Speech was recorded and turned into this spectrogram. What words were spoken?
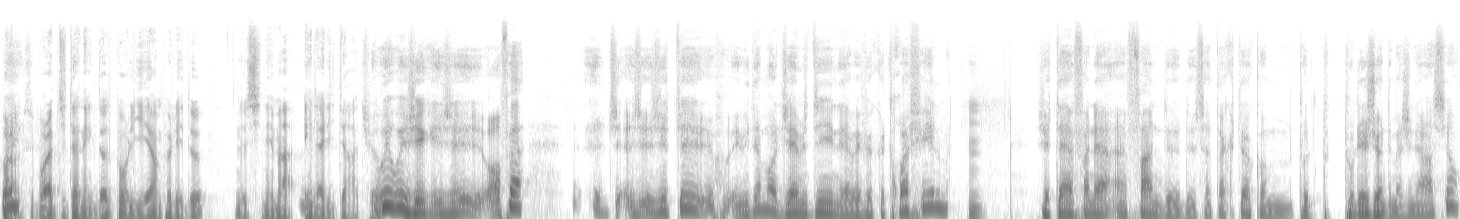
Voilà, c'est pour la petite anecdote, pour lier un peu les deux, le cinéma et la littérature. Oui, oui, j'ai, enfin, j'étais évidemment James Dean n'avait fait que trois films. Hmm. J'étais un fan, un fan de, cet acteur comme tous les jeunes de ma génération.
